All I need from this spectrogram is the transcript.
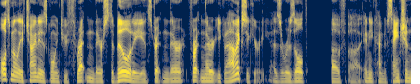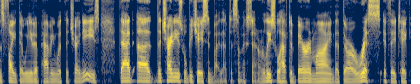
ultimately, if China is going to threaten their stability and threaten their, threaten their economic security as a result of uh, any kind of sanctions fight that we end up having with the Chinese, that uh, the Chinese will be chastened by that to some extent, or at least we'll have to bear in mind that there are risks if they take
